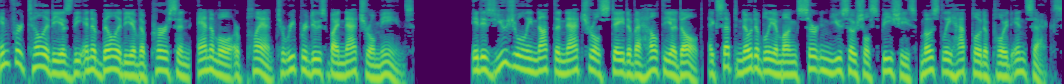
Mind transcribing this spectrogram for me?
Infertility is the inability of a person, animal or plant to reproduce by natural means. It is usually not the natural state of a healthy adult, except notably among certain eusocial species mostly haplodiploid insects.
